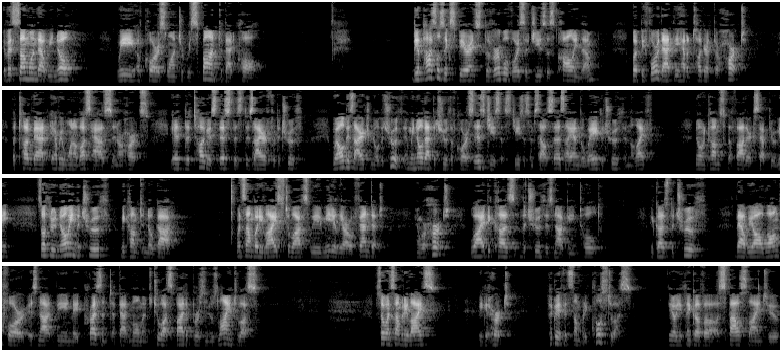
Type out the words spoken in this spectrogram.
if it's someone that we know, we of course want to respond to that call. The apostles experienced the verbal voice of Jesus calling them, but before that they had a tug at their heart, a tug that every one of us has in our hearts. It, the tug is this this desire for the truth. We all desire to know the truth, and we know that the truth, of course, is Jesus. Jesus himself says, I am the way, the truth, and the life. No one comes to the Father except through me. So, through knowing the truth, we come to know God. When somebody lies to us, we immediately are offended and we're hurt. Why? Because the truth is not being told. Because the truth that we all long for is not being made present at that moment to us by the person who's lying to us. So when somebody lies, we get hurt, particularly if it's somebody close to us. You know, you think of a, a spouse lying to,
